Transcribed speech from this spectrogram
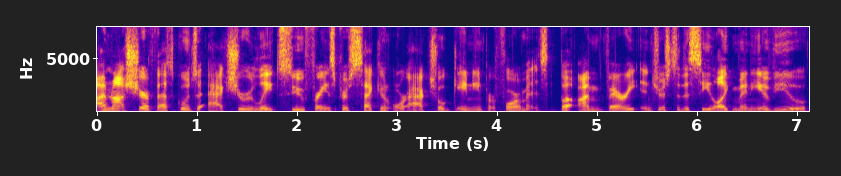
I'm not sure if that's going to actually relate to frames per second or actual gaming performance, but I'm very interested to see, like many of you,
